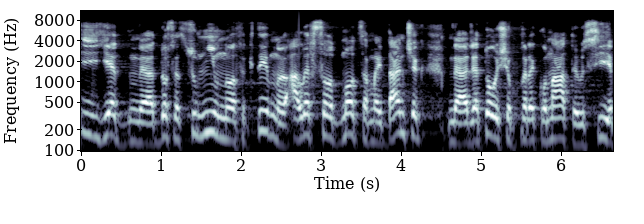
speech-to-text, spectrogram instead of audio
і є е, досить сумнівно ефективною, але все одно це майданчик е, для того, щоб переконати усі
